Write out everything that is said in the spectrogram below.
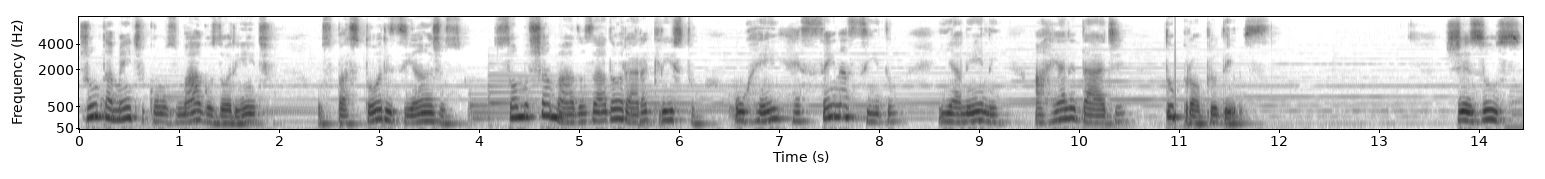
Juntamente com os magos do Oriente, os pastores e anjos somos chamados a adorar a Cristo, o Rei recém-nascido, e a nele a realidade do próprio Deus. Jesus,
